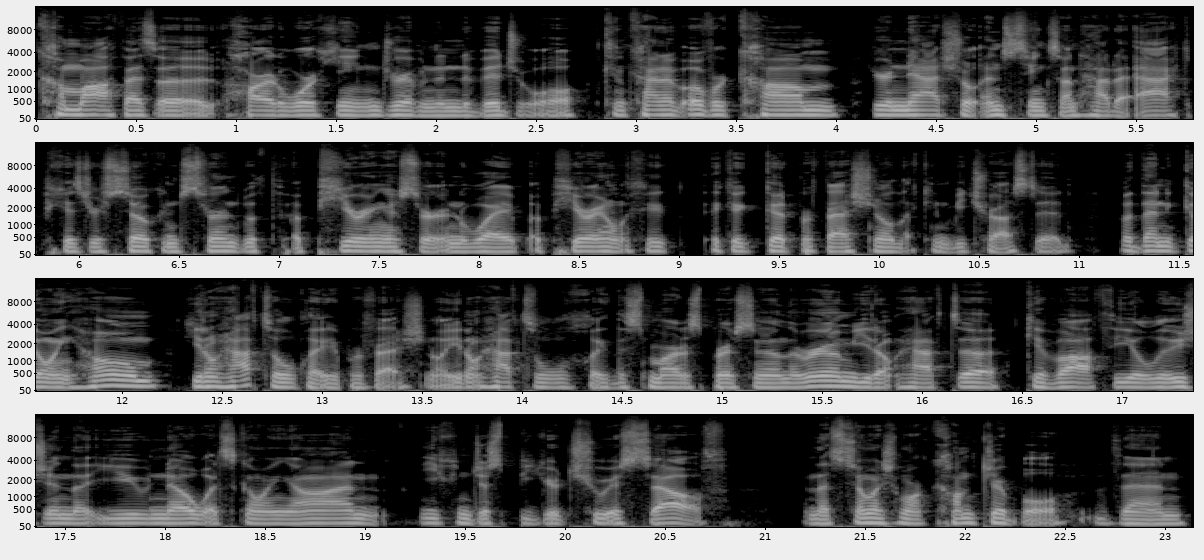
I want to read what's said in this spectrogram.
come off as a hardworking, driven individual can kind of overcome your natural instincts on how to act because you're so concerned with appearing a certain way, appearing like a, like a good professional that can be trusted. But then going home, you don't have to look like a professional. You don't have to look like the smartest person in the room. You don't have to give off the illusion that you know what's going on. You can just be your truest self. And that's so much more comfortable than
